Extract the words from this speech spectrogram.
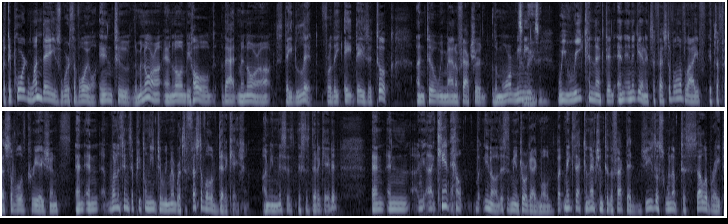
But they poured one day's worth of oil into the menorah, and lo and behold, that menorah stayed lit for the eight days it took until we manufactured the more. Meaning, amazing. we reconnected, and, and again, it's a festival of life. It's a festival of creation, and and one of the things that people need to remember, it's a festival of dedication. I mean, this is this is dedicated, and and I, I can't help but you know this is me in tour guide mode, but make that connection to the fact that Jesus went up to celebrate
